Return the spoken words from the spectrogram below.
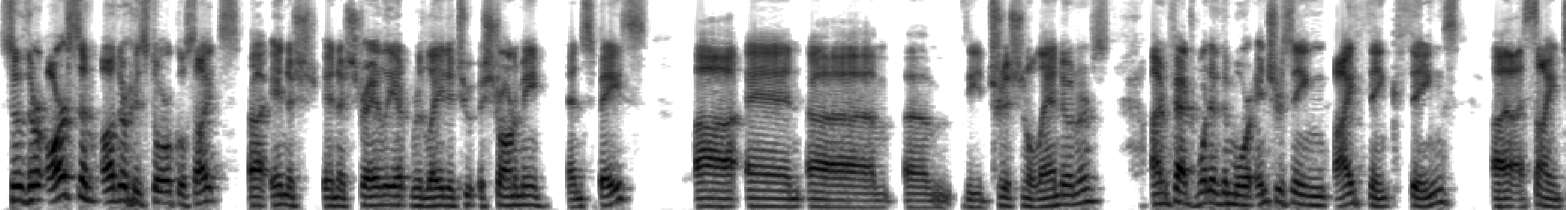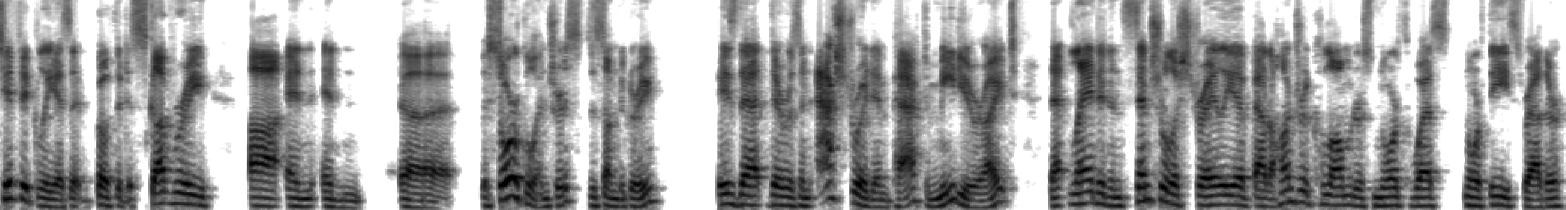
So there are some other historical sites uh, in, in Australia related to astronomy and space uh, and um, um, the traditional landowners. In fact, one of the more interesting, I think, things uh, scientifically as it, both the discovery uh, and, and uh, historical interest to some degree is that there was an asteroid impact, a meteorite, that landed in central Australia about 100 kilometers northwest, northeast rather,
